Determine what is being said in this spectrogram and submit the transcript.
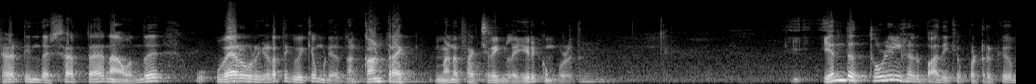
ஷர்ட் இந்த ஷர்ட்டை நான் வந்து வேற ஒரு இடத்துக்கு விற்க முடியாது. நான் கான்ட்ராக்ட் மேனுஃபேக்சரிங்கில் இருக்கும் பொழுது. எந்த தொழில்கள் பாதிக்கப்பட்டிருக்கு?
